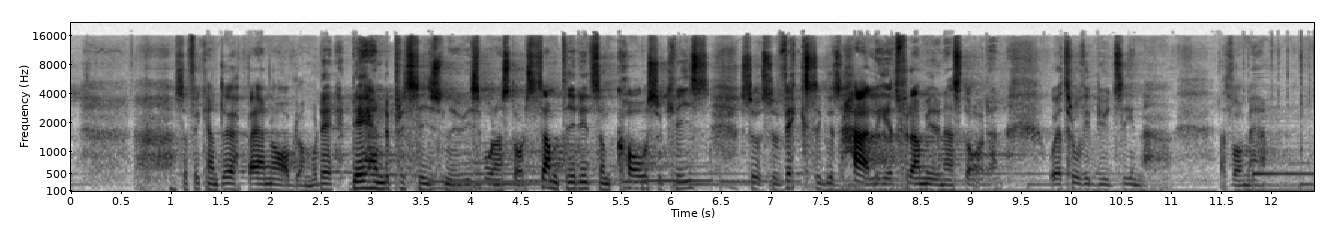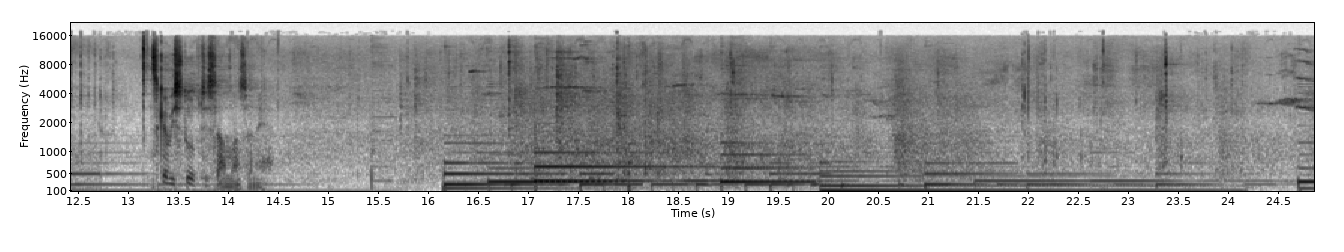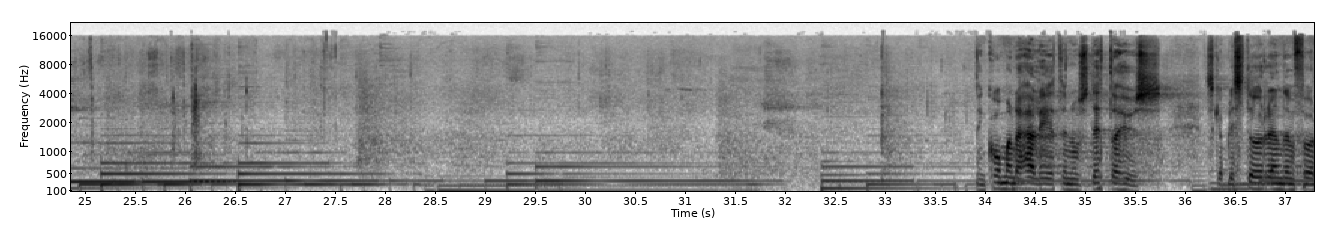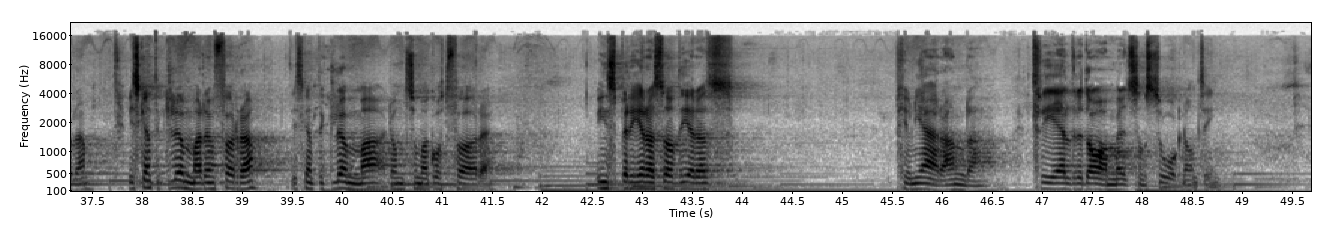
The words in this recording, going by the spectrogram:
så fick han döpa en av dem. Och det, det händer precis nu i vår stad. Samtidigt som kaos och kris så, så växer Guds härlighet fram i den här staden. Och jag tror vi bjuds in att vara med. Ska vi stå upp tillsammans? Hörni? Kommande härligheten hos detta hus ska bli större än den förra. Vi ska inte glömma den förra. Vi ska inte glömma de som har gått före. Vi inspireras av deras pionjäranda. Tre äldre damer som såg någonting.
